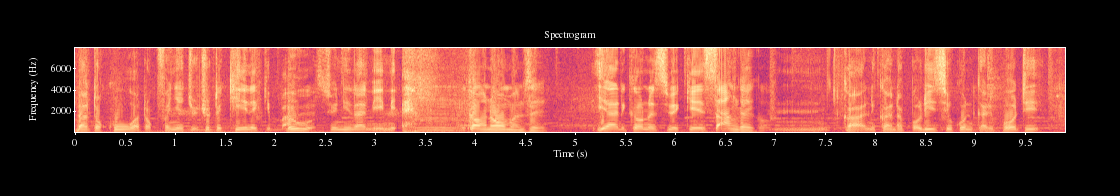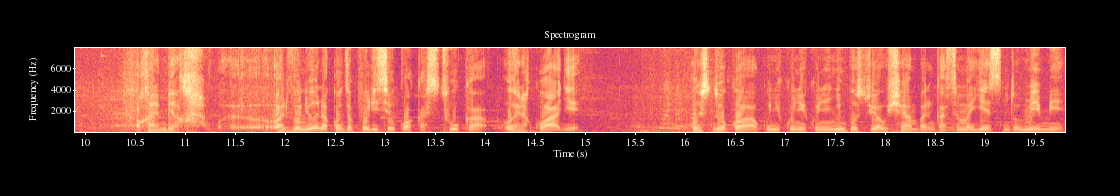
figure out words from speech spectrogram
Bado kuua atakufanyia chochote kile kibaya nini na nini. Ikawa noma mzee. Ya, nikaona sio kesi. Sanga iko. Nika- nikaenda polisi huko nikaripoti, wakaniambia "Ah, walivyoniona kwanza polisi huko akastuka wewe inakuaje? Wewe ndio kwa kwenye, kwenye, kwenye nyimbo sio ya ushamba? Nikasema yes, ndo mimi.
